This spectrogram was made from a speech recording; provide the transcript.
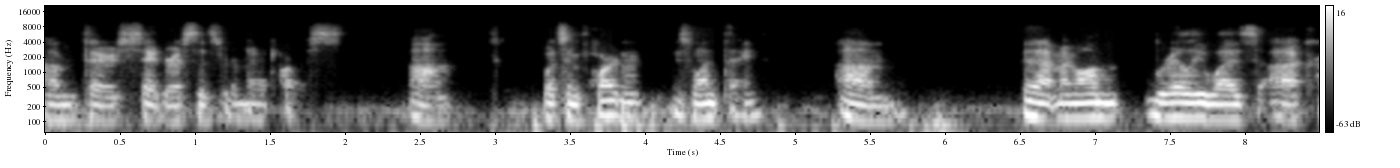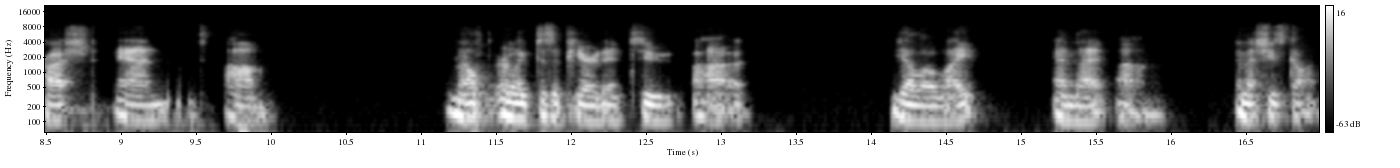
um there's satirists or minotaurs. Um, what's important is one thing Um, that my mom really was uh, crushed and um, melt or like disappeared into uh, yellow light, and that um, and that she's gone.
